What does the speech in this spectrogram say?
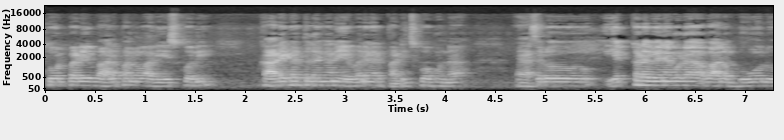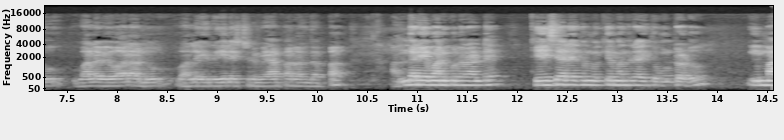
తోడ్పడి వాళ్ళ పనులు వాళ్ళు చేసుకొని కార్యకర్తలను కానీ ఎవరైనా కానీ పట్టించుకోకుండా అసలు ఎక్కడ పోయినా కూడా వాళ్ళ భూములు వాళ్ళ వివరాలు వాళ్ళ రియల్ ఎస్టేట్ వ్యాపారాలు తప్ప అందరూ ఏమనుకున్నారంటే కేసీఆర్ అయితే ముఖ్యమంత్రి అయితే ఉంటాడు. ఈ మా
